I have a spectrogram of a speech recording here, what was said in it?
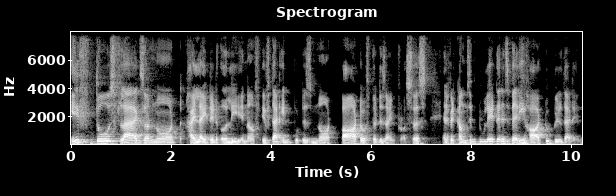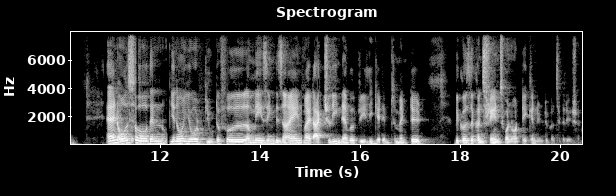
if those flags are not highlighted early enough, if that input is not part of the design process, and if it comes in too late, then it's very hard to build that in. And also, then, you know, your beautiful, amazing design might actually never really get implemented because the constraints were not taken into consideration.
